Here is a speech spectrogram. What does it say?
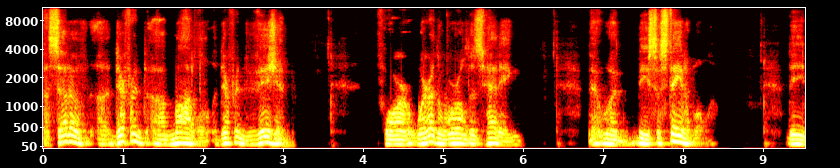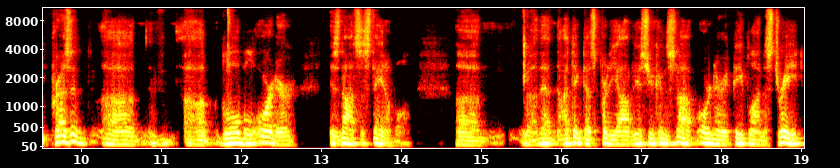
a set of a different uh, model, a different vision for where the world is heading that would be sustainable. The present uh, uh, global order is not sustainable. Um, uh, that, I think that's pretty obvious. You can stop ordinary people on the street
